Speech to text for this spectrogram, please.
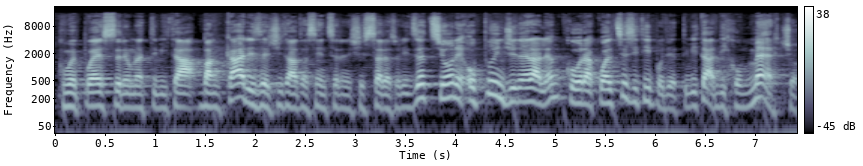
come può essere un'attività bancaria esercitata senza la necessaria autorizzazione o più in generale ancora qualsiasi tipo di attività di commercio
